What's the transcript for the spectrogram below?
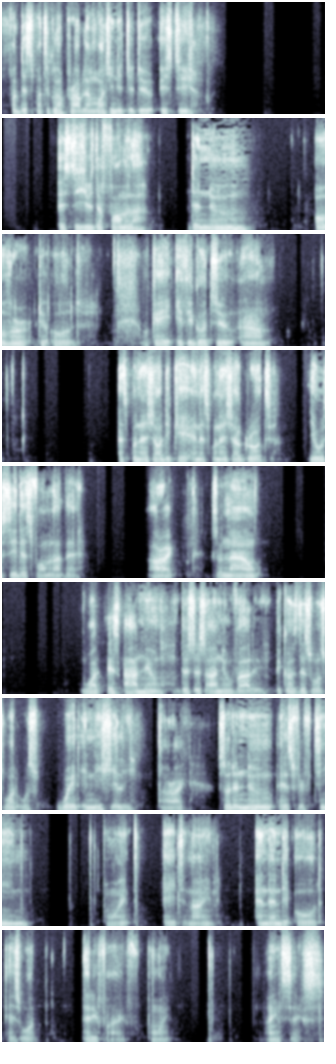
for this particular problem, what you need to do is to is to use the formula, the new over the old. Okay, if you go to um, exponential decay and exponential growth, you will see this formula there. All right, so now what is our new? This is our new value because this was what was weighed initially. All right. So the new is 15.89 and then the old is what? 35.96.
